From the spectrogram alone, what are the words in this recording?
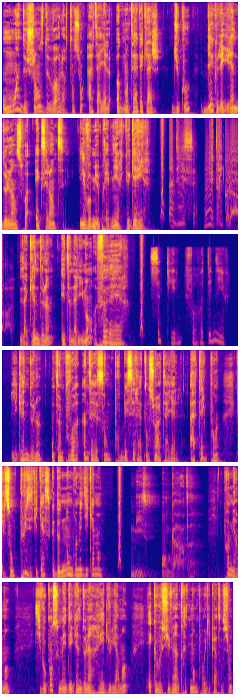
ont moins de chances de voir leur tension artérielle augmenter avec l'âge. Du coup, bien que les graines de lin soient excellentes, il vaut mieux prévenir que guérir. Indice Nutricolore. La graine de lin est un aliment feu vert. Ce qu'il faut retenir. Les graines de lin ont un pouvoir intéressant pour baisser la tension artérielle, à tel point qu'elles sont plus efficaces que de nombreux médicaments. Mise en garde. Premièrement, si vous consommez des graines de lin régulièrement et que vous suivez un traitement pour l'hypertension,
